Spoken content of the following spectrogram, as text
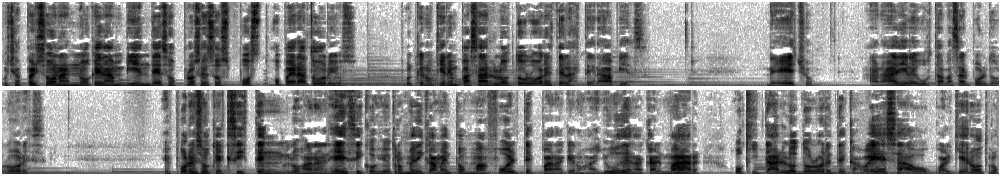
Muchas personas no quedan bien de esos procesos postoperatorios porque no quieren pasar los dolores de las terapias. De hecho, a nadie le gusta pasar por dolores. Es por eso que existen los analgésicos y otros medicamentos más fuertes para que nos ayuden a calmar o quitar los dolores de cabeza o cualquier otro.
